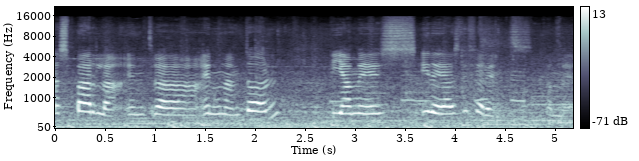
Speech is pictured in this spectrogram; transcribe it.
es parla entre, en un entorn, hi ha més idees diferents, també.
